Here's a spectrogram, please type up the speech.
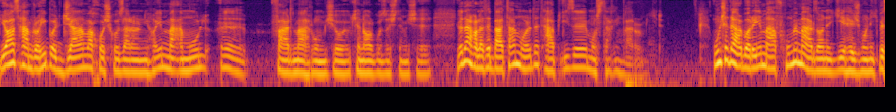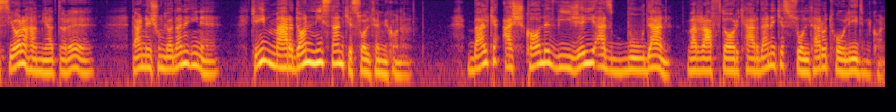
یا از همراهی با جمع و خوشگذرانی های معمول فرد محروم میشه و کنار گذاشته میشه یا در حالت بدتر مورد تبعیض مستقیم قرار می‌گیره. اون چه درباره مفهوم مردانگی هژمونیک بسیار اهمیت داره در نشون دادن اینه که این مردان نیستند که سلطه می‌کنند بلکه اشکال ویژه‌ای از بودن و رفتار کردن که سلطه رو تولید می‌کنه.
